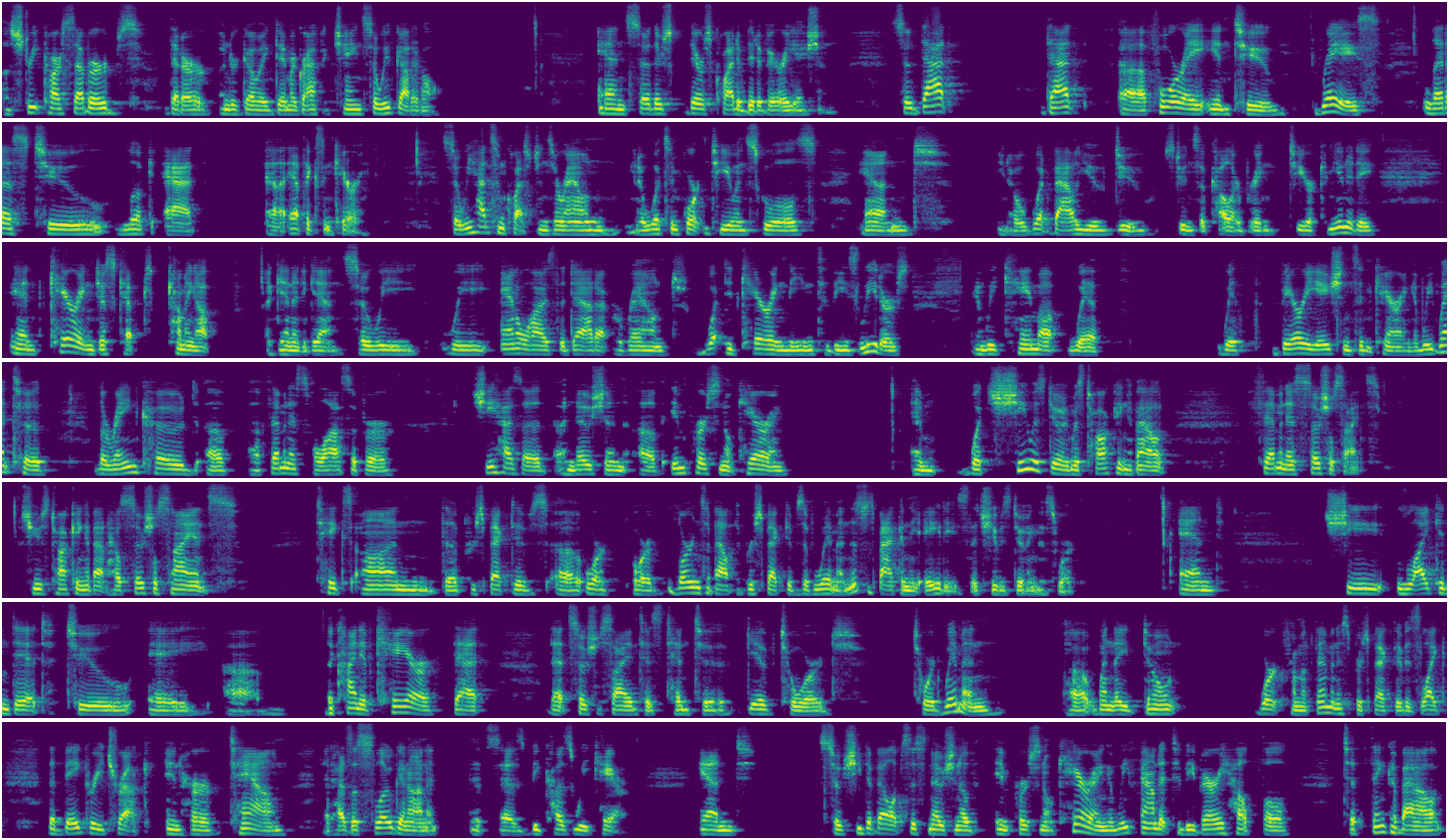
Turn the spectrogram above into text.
uh, streetcar suburbs that are undergoing demographic change. So we've got it all. And so there's there's quite a bit of variation. So that that uh, foray into race led us to look at uh, ethics and caring. So we had some questions around, you know, what's important to you in schools and, you know, what value do students of color bring to your community? And caring just kept coming up again and again. So we we analyzed the data around what did caring mean to these leaders, and we came up with with variations in caring. And we went to Lorraine Code, a, a feminist philosopher. She has a, a notion of impersonal caring. And what she was doing was talking about feminist social science. She was talking about how social science takes on the perspectives uh, or or learns about the perspectives of women. This was back in the 80s that she was doing this work. And she likened it to a um, the kind of care that that social scientists tend to give toward toward women uh, when they don't work from a feminist perspective is like the bakery truck in her town that has a slogan on it that says because we care. And so she develops this notion of impersonal caring and we found it to be very helpful to think about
